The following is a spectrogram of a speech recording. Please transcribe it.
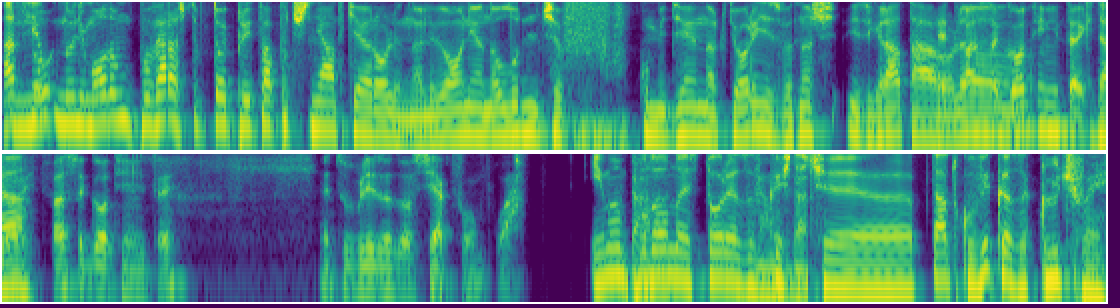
Аз но, но, не мога да му повярваш, че той преди това почти няма такива роли. Нали? Он е налудничев комедиен актьор и изведнъж изигра тази Е, роля. това са готините актьори. Да. Това са готините. Ето влизат във всякакво ампла. Имам Да, подобна история за вкъщи, да. че а, татко вика заключвай.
